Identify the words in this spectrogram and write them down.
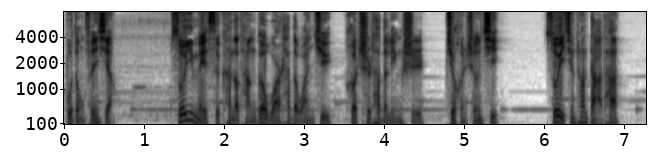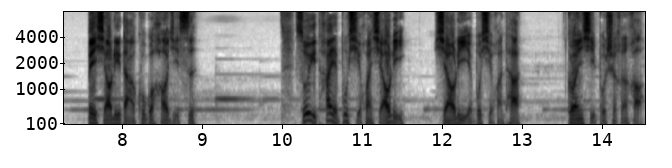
不懂分享。所以每次看到堂哥玩他的玩具和吃他的零食就很生气，所以经常打他，被小李打哭过好几次。所以他也不喜欢小李，小李也不喜欢他，关系不是很好。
